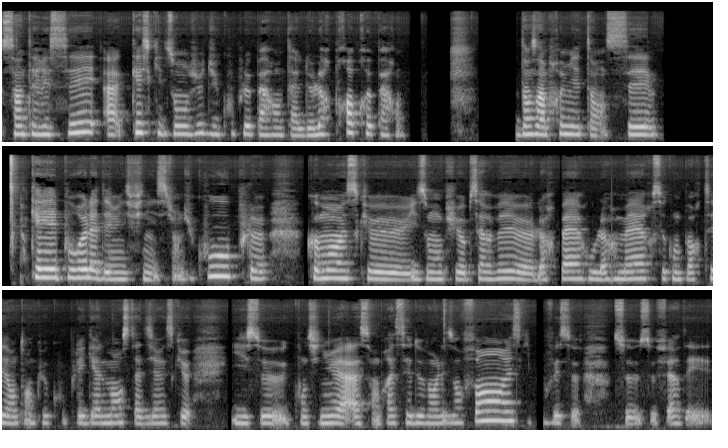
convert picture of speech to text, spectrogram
s'intéresser à qu'est-ce qu'ils ont vu du couple parental, de leurs propres parents. Dans un premier temps, c'est quelle est pour eux la définition du couple? Comment est-ce qu'ils ont pu observer euh, leur père ou leur mère se comporter en tant que couple également? C'est-à-dire, est-ce qu'ils se continuaient à, s'embrasser devant les enfants? Est-ce qu'ils pouvaient se, faire des,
